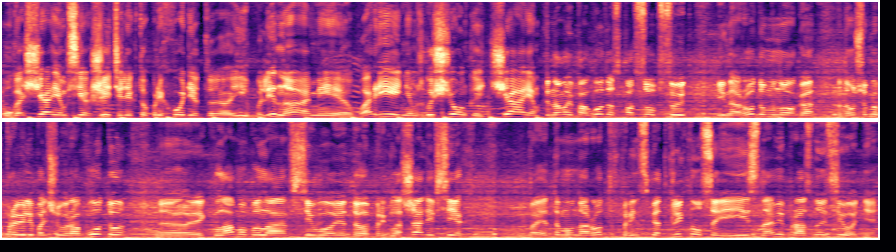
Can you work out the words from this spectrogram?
угощаем всех жителей, кто приходит э, и блинами, вареньем, сгущенкой, чаем. Нам и погода способствует, и народу много, потому что мы провели большую работу, э, реклама была всего этого, приглашали всех, поэтому народ, в принципе, откликнулся и с нами празднует сегодня.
